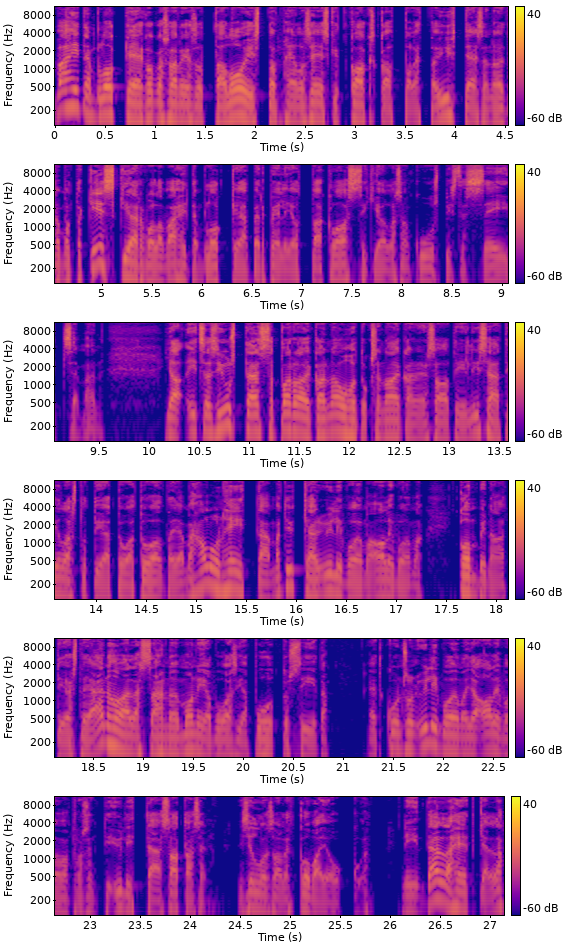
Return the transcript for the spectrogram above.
Vähiten blokkeja koko sarjassa ottaa loisto, heillä on 72 kappaletta yhteensä noita, mutta keskiarvolla vähiten blokkeja per peli ottaa klassik, jolla se on 6,7. Ja itse asiassa just tässä paraikaan nauhoituksen aikana niin saatiin lisää tilastotietoa tuolta, ja mä haluan heittää, mä tykkään ylivoima-alivoima kombinaatioista. Ja NHL on monia vuosia puhuttu siitä, että kun sun ylivoima- ja alivoimaprosentti ylittää satasen, niin silloin sä olet kova joukkue. Niin tällä hetkellä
